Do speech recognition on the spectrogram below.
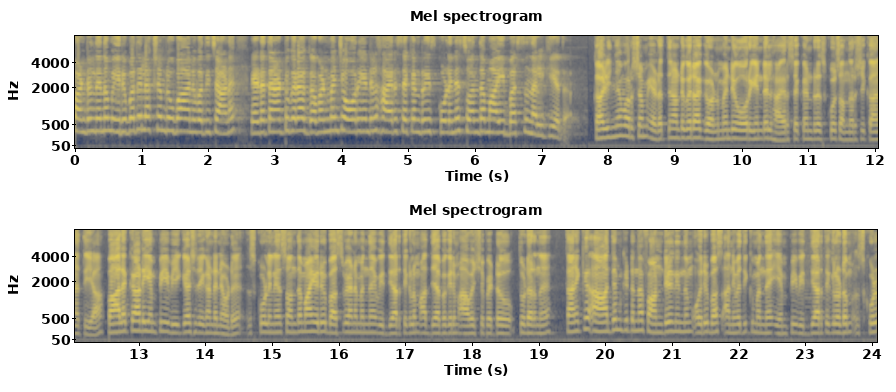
ഫണ്ടിൽ നിന്നും ഇരുപത് ലക്ഷം രൂപ അനുവദിച്ചാണ് Edathanattukara government oriental higher secondary സ്കൂളിന് സ്വന്തമായി ബസ് നൽകിയത്. കഴിഞ്ഞ വർഷം Edathanattukara government oriental higher secondary school സന്ദർശിക്കാനെത്തിയ Palakkad M P V K ശ്രീകണ്ഠനോട് സ്കൂളിന് സ്വന്തമായി ഒരു ബസ് വേണമെന്ന് വിദ്യാർത്ഥികളും അധ്യാപകരും ആവശ്യപ്പെട്ടു. തുടർന്ന് തനിക്ക് ആദ്യം കിട്ടുന്ന ഫണ്ടിൽ നിന്നും ഒരു ബസ് അനുവദിക്കുമെന്ന് എം വിദ്യാർത്ഥികളോടും സ്കൂൾ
